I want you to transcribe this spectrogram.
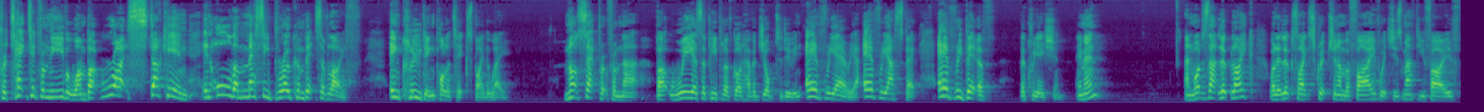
Protected from the evil one, but right stuck in in all the messy, broken bits of life including politics, by the way. Not separate from that, but we as the people of God have a job to do in every area, every aspect, every bit of the creation. Amen? And what does that look like? Well, it looks like scripture number five, which is Matthew 5.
